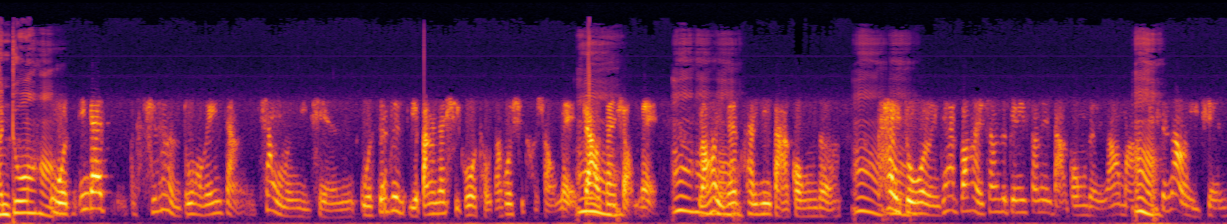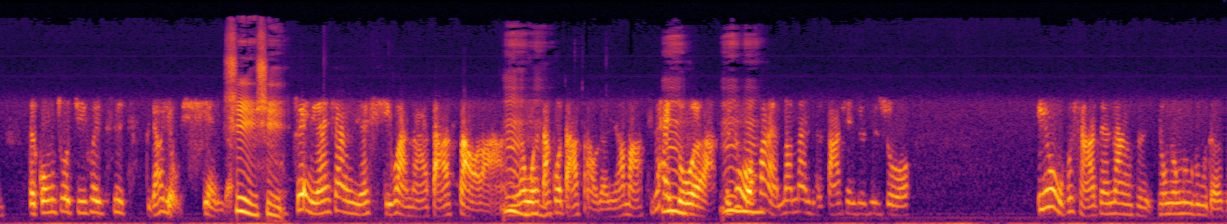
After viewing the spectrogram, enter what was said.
很多哈，我应该其实很多。我跟你讲，像我们以前，我甚至也帮人家洗过头，当过洗头小妹、加油站小妹。嗯，然后你在餐厅打工的，嗯，太多了。你看，包含像是便利商店打工的，你知道吗？其实那种以前的工作机会是比较有限的。是是。所以你看，像你的洗碗啊、打扫啦，你看我当过打扫的，你知道吗？其实太多了啦。可是我后来慢慢的发现，就是说，因为我不想要再那样子庸庸碌碌的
